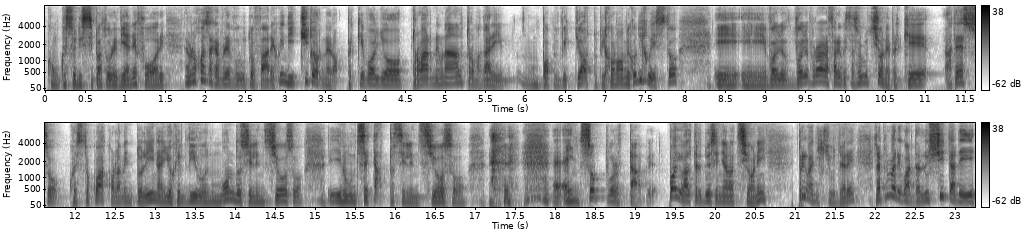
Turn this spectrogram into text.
con questo dissipatore viene fuori, è una cosa che avrei voluto fare, quindi ci tornerò perché voglio trovarne un altro, magari un po' più vecchiotto, più economico di questo e, e voglio, voglio, provare a fare questa soluzione perché adesso questo qua con la ventolina, io che vivo in un mondo silenzioso, in un setup silenzioso, è insopportabile. Poi ho altre due segnalazioni Prima di chiudere, la prima riguarda l'uscita dei,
